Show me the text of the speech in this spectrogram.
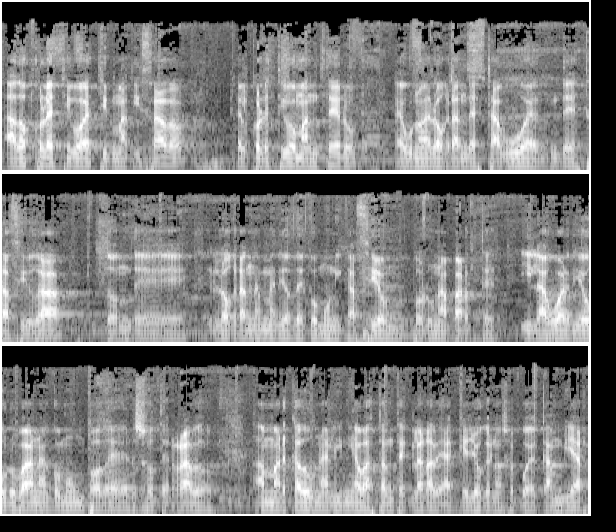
a dos colectivos estigmatizados. El colectivo Mantero es uno de los grandes tabúes de esta ciudad, donde los grandes medios de comunicación, por una parte, y la Guardia Urbana como un poder soterrado, han marcado una línea bastante clara de aquello que no se puede cambiar.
